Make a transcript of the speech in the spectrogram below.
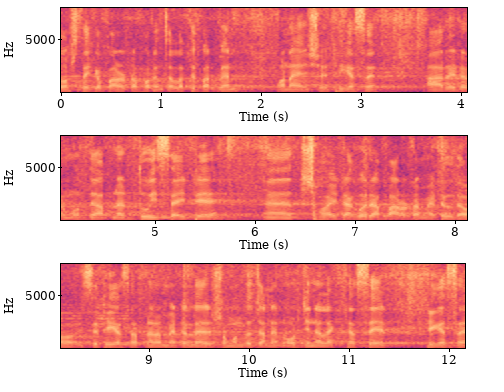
দশ থেকে বারোটা হরেন চালাতে পারবেন অনায়াসে, ঠিক আছে? আর এটার মধ্যে আপনার দুই সাইডে ছয়টা করে বারোটা মেটেল দেওয়া হয়েছে ঠিক আছে? আপনারা মেটেলের সম্বন্ধে জানেন অরিজিনাল একটা সেট ঠিক আছে?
